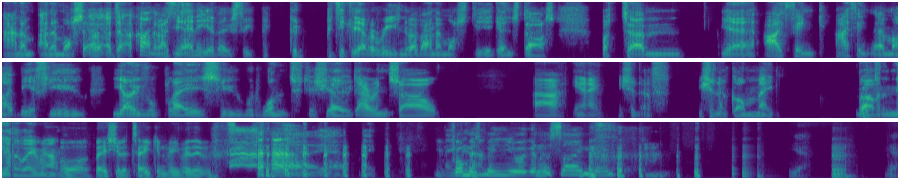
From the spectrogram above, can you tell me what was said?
anim- animosity. I, I I can't imagine any of those three p- could particularly have a reason to have animosity against us. But um, yeah, I think I think there might be a few Yeovil players who would want to show Darren Sarll, uh, you know, you shouldn't have you shouldn't have gone, mate, rather than the other way around. Or they should have taken me with him. yeah, maybe. You maybe promised that. me you were gonna sign me. Mm. yeah.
